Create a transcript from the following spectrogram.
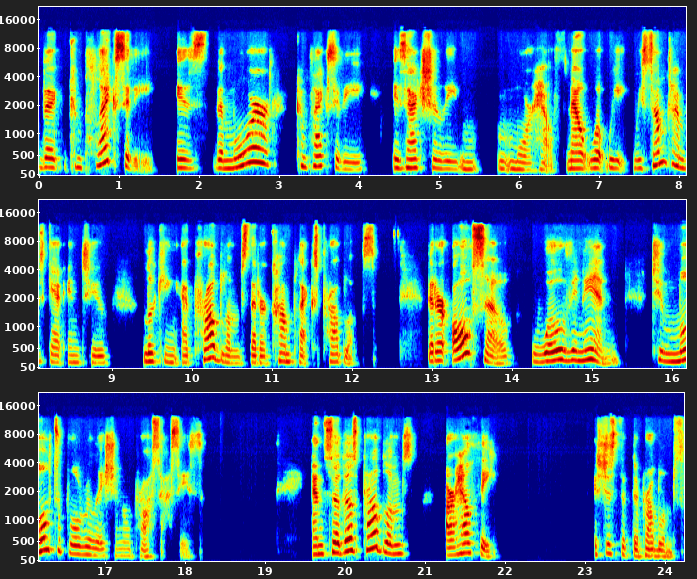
the complexity is the more complexity is actually m- more health. Now, what we we sometimes get into looking at problems that are complex problems that are also woven in to multiple relational processes. And so those problems are healthy. It's just that they're problems,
